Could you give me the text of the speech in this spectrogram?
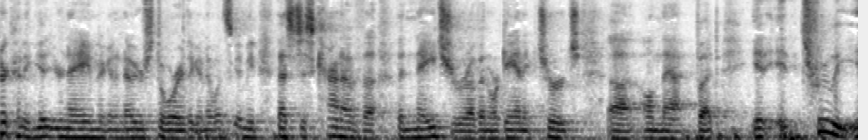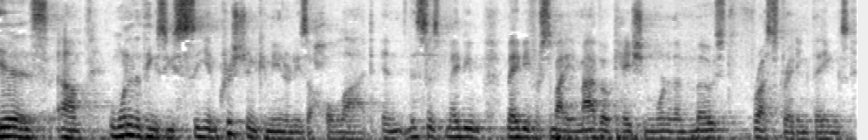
they're going to get your name. They're going to know your story. They're going to know what's. I mean, that's just kind of the, the nature of an organic church uh, on that. But it, it truly is um, one of the things you see in Christian communities a whole lot. And this is maybe maybe for somebody in my vocation, one of the most frustrating things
